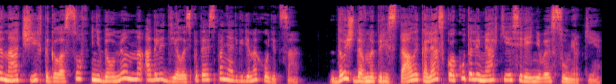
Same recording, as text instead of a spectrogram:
она от чьих-то голосов и недоуменно огляделась, пытаясь понять, где находится. Дождь давно перестал, и коляску окутали мягкие сиреневые сумерки.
